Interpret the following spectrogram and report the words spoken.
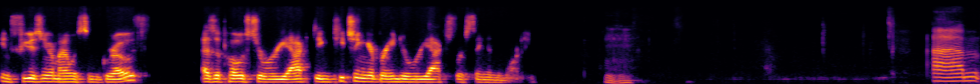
infusing your mind with some growth as opposed to reacting, teaching your brain to react first thing in the morning. Mm-hmm. Um,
